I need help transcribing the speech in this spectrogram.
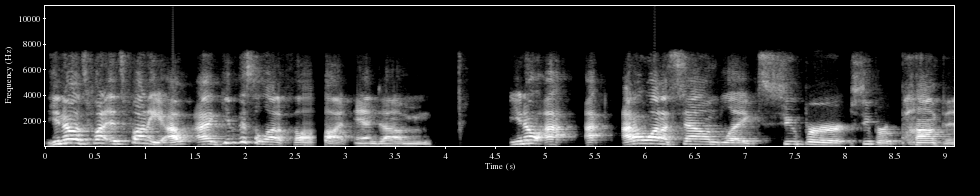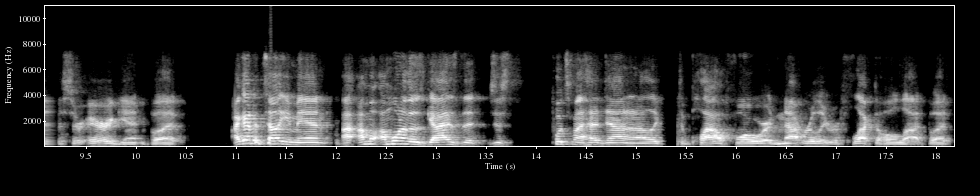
You know, it's fun. It's funny. I, I give this a lot of thought, and um, you know, I, I, I don't want to sound like super, super pompous or arrogant, but I got to tell you, man, I, I'm, I'm one of those guys that just puts my head down and I like to plow forward and not really reflect a whole lot. But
